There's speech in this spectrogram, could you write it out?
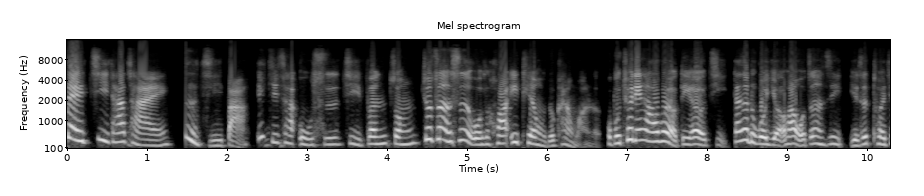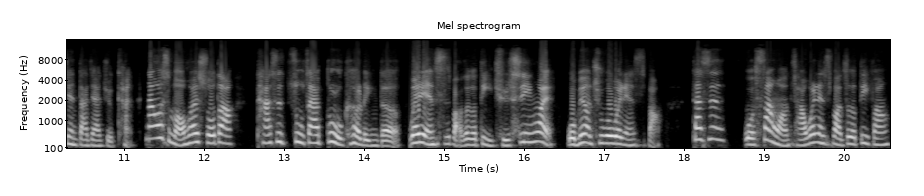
这一季它才。四集吧，一集才五十几分钟，就真的是我是花一天我就看完了。我不确定它会不会有第二季，但是如果有的话，我真的是也是推荐大家去看。那为什么我会说到他是住在布鲁克林的威廉斯堡这个地区？是因为我没有去过威廉斯堡，但是。我上网查威廉斯堡这个地方，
